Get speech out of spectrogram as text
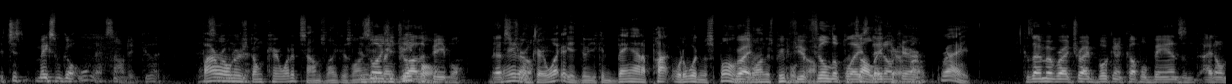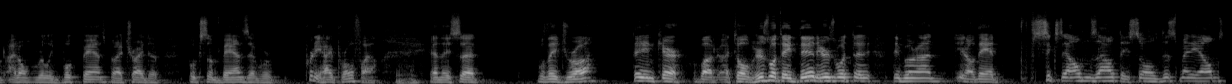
it just makes them go, "Oh, that sounded good." That Bar sounded owners good." don't care what it sounds like as long as, As long as you draw the people. people. That's they true. don't care what you do. You can bang on a pot with a wooden spoon Right. as long as people If you come. fill the place, all they don't care. about. Right. Because I remember I tried booking a couple bands, and I don't I don't really book bands, but I tried to book some bands that were pretty high profile, Mm-hmm. and they said, "Will they draw?" They didn't care about. It. I told them, "Here's what they did. Here's what they they were on. You know, they had six albums out. They sold this many albums."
